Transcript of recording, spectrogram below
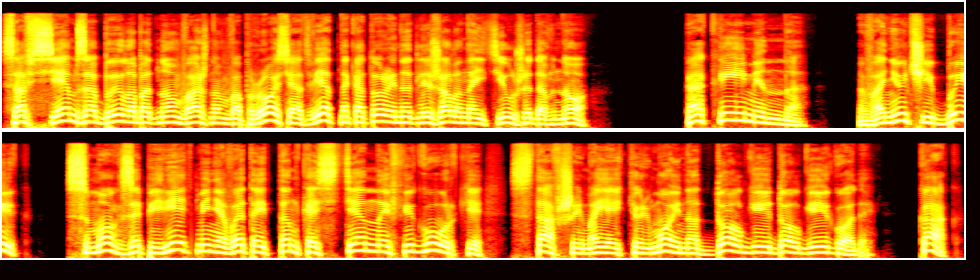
совсем забыл об одном важном вопросе, ответ на который надлежало найти уже давно. Как именно вонючий бык смог запереть меня в этой тонкостенной фигурке, ставшей моей тюрьмой на долгие-долгие годы? Как?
